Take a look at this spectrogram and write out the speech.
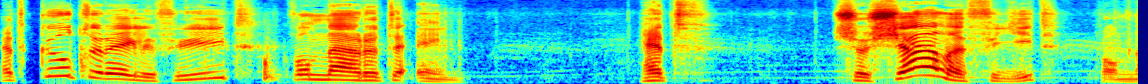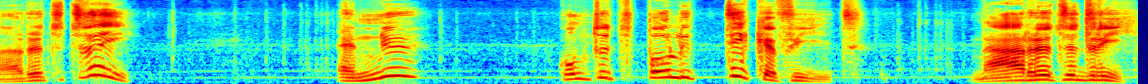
Het culturele failliet kwam naar Rutte 1. Het sociale failliet kwam naar Rutte 2. En nu komt het politieke failliet naar Rutte 3.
